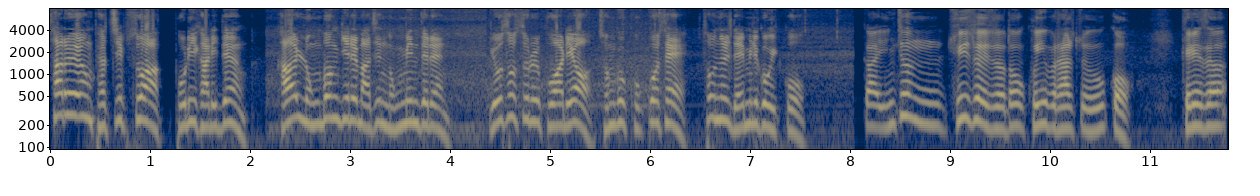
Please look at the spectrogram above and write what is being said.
사료용 볏짚 수확, 보리 가리 등 가을 농번기를 맞은 농민들은 요소수를 구하려 전국 곳곳에 손을 내밀고 있고 그러니까 인천 주유소에서도 구입을 할 수 없고 그래서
